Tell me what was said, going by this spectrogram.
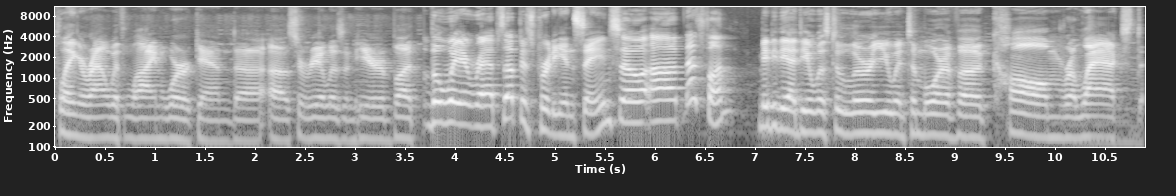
playing around with line work and uh, uh, surrealism here, but the way it wraps up is pretty insane, so uh, that's fun maybe the idea was to lure you into more of a calm, relaxed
